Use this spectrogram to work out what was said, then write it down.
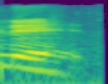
planet.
